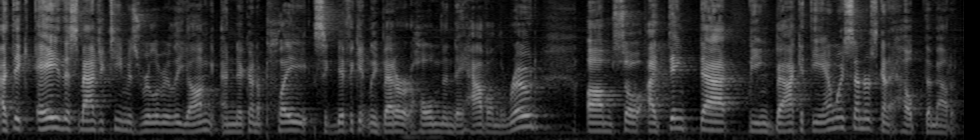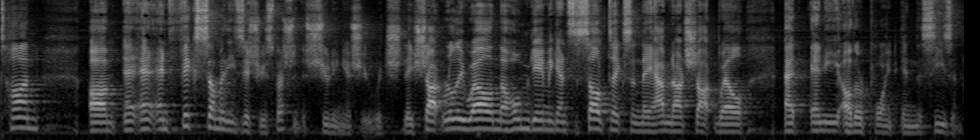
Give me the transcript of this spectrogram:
I think a this Magic team is really really young and they're going to play significantly better at home than they have on the road. Um, so I think that being back at the Amway Center is going to help them out a ton. Um, and, and, fix some of these issues, especially the shooting issue, which they shot really well in the home game against the Celtics, and they have not shot well at any other point in the season.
